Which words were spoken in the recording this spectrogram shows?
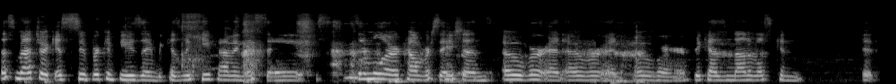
This metric is super confusing because we keep having the same similar conversations over and over and over because none of us can it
